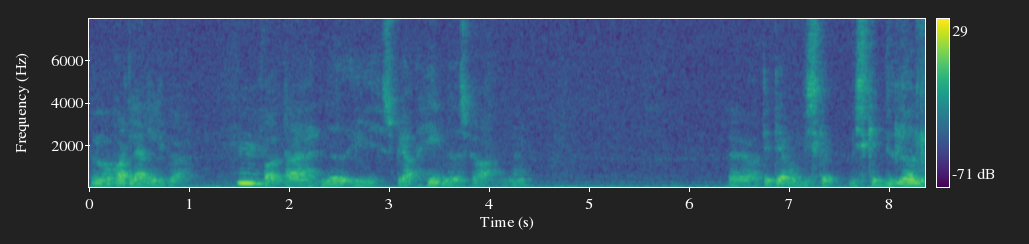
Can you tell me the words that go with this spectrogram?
Men man må godt latterliggøre Mm. folk, der er nede i spiral, helt nede i spiralen. Ikke? Øh, og det er der, hvor vi skal, vi skal videre nu.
